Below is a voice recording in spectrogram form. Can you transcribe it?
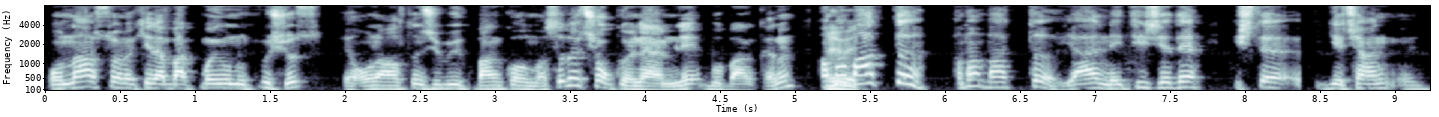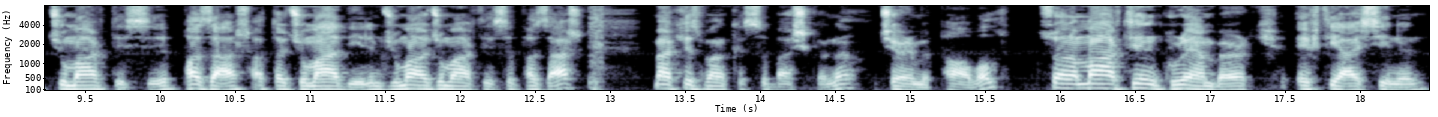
ondan sonrakine bakmayı unutmuşuz. E, 16. büyük banka olması da çok önemli bu bankanın. Ama Evet. battı. Ama battı. Yani neticede işte geçen cumartesi, pazar hatta cuma diyelim. Cuma, cumartesi, pazar Merkez Bankası Başkanı Jeremy Powell Sonra Martin Gruenberg, FDIC'nin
